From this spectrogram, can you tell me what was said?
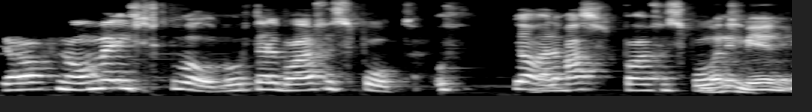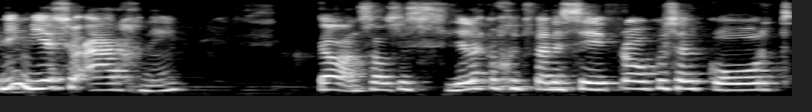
Ja, na my skool word hulle baie gespot. Of ja, hulle was baie gespot. Maar nie meer nie. nie meer so erg nie. Ja, en soos is lelike goed vir hulle sê, vra hoekom hulle kort?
